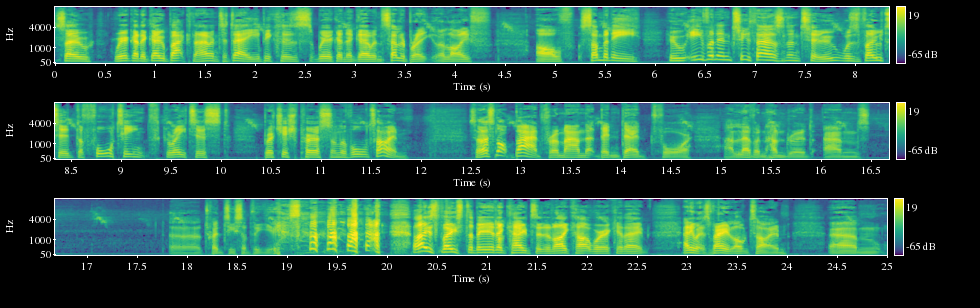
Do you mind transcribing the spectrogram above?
So we're going to go back now and today because we're going to go and celebrate the life of somebody who, even in 2002, was voted the 14th greatest British person of all time. So that's not bad for a man that's been dead for 1100 and uh, 20 something years. I'm supposed to be an accountant and I can't work it out. Anyway, it's a very long time. Um,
